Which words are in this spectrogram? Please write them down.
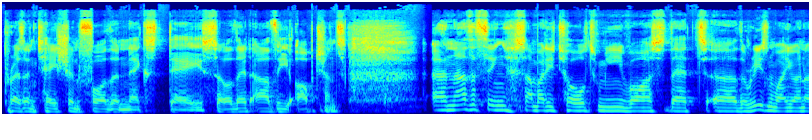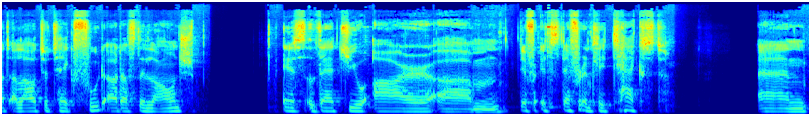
presentation for the next day. So that are the options. Another thing somebody told me was that uh, the reason why you are not allowed to take food out of the lounge is that you are um, diff- it's differently taxed. And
